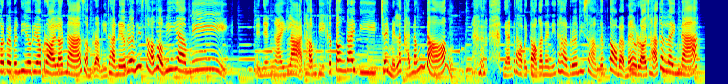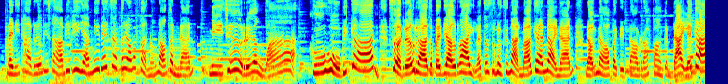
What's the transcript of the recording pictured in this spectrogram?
กันไปเป็นที่เรียบร้อยแล้วนะสำหรับนิทานในเรื่องที่สองของพี่ยามีเป็นยังไงล่ะทำดีก็ต้องได้ดี ใช่ไหมล่ะคะน้องๆ งั้นเราไปต่อกันในนิทานเรื่องที่สามกันต่อแบบไม่รอช้ากันเลยนะ ในนิทานเรื่องที่สามที่พี่ยมมี่ได้จัดเตรียมมาฝากน้องๆกันนั้น มีชื่อเรื่องว่าคู่หูพิการ ส่วนเรื่องราวจะเป็นอย่างไรและจะสนุกสนานมากแค่ไหนนั้น น้องๆไปติดตามรับฟังกันได้เลยค่ะ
